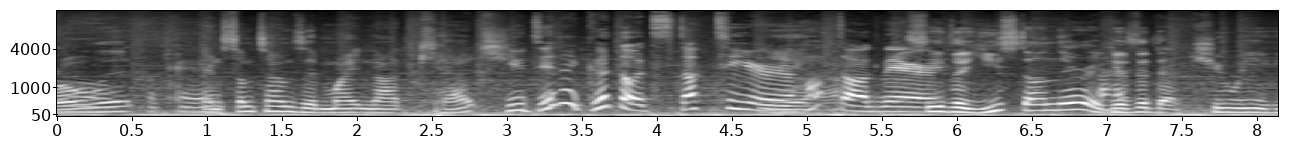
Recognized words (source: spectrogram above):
roll it. okay. And sometimes it might not catch. You did it good though. It stuck to your Yeah. hot dog there. See the yeast on there? It uh-huh. gives it that chewy,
